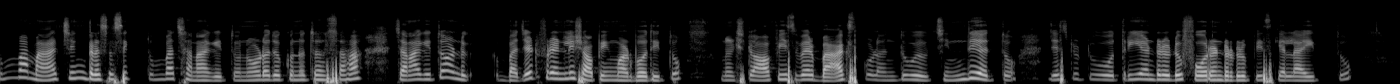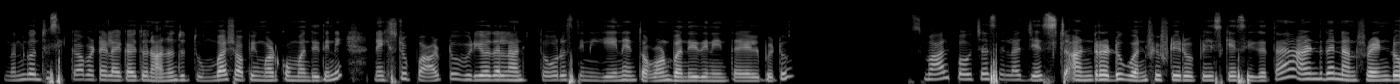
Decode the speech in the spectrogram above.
ತುಂಬ ಮ್ಯಾಚಿಂಗ್ ಡ್ರೆಸ್ಸಸ್ಸಿಗೆ ತುಂಬ ಚೆನ್ನಾಗಿತ್ತು. ನೋಡೋದಕ್ಕೂ ಸಹ ಚೆನ್ನಾಗಿತ್ತು. ಆ್ಯಂಡ್ ಬಜೆಟ್ ಫ್ರೆಂಡ್ಲಿ ಶಾಪಿಂಗ್ ಮಾಡ್ಬೋದಿತ್ತು. ನೆಕ್ಸ್ಟ್ ಆಫೀಸ್ ವೇರ್ ಬ್ಯಾಗ್ಸ್ಗಳಂತೂ ಚಿಂದಿ ಇತ್ತು. Just two three hundred four hundred ರುಪೀಸ್ಗೆಲ್ಲ ಇತ್ತು. ನನಗಂತೂ ಸಿಕ್ಕಾಬಟ್ಟೆ ಲೈಕ್ ಆಯಿತು. ನಾನಂತೂ ತುಂಬ ಶಾಪಿಂಗ್ ಮಾಡ್ಕೊಂಬಂದಿದ್ದೀನಿ. ನೆಕ್ಸ್ಟು ಪಾರ್ಟ್ ಟು ವಿಡಿಯೋದಲ್ಲಿ ನಾನು ತೋರಿಸ್ತೀನಿ ಏನೇನು ತೊಗೊಂಡು ಬಂದಿದ್ದೀನಿ ಅಂತ ಹೇಳ್ಬಿಟ್ಟು. ಸ್ಮಾಲ್ ಪೌಚಸ್ ಎಲ್ಲ ಜಸ್ಟ್ ಹಂಡ್ರೆಡು ಒನ್ ಫಿಫ್ಟಿ ರುಪೀಸ್ಗೆ ಸಿಗುತ್ತೆ. ಆ್ಯಂಡ್ ದೆನ್ ನನ್ನ ಫ್ರೆಂಡು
